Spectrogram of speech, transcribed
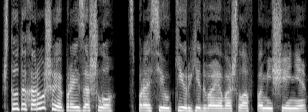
«Что-то хорошее произошло?» — спросил Кир, едва я вошла в помещение.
